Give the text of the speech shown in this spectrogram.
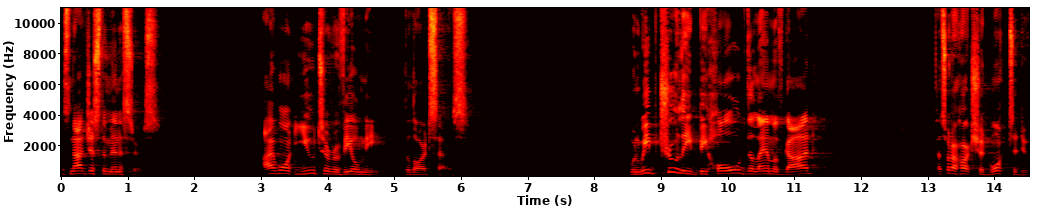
it's not just the ministers. I want you to reveal me, the Lord says. When we truly behold the Lamb of God, that's what our hearts should want to do.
